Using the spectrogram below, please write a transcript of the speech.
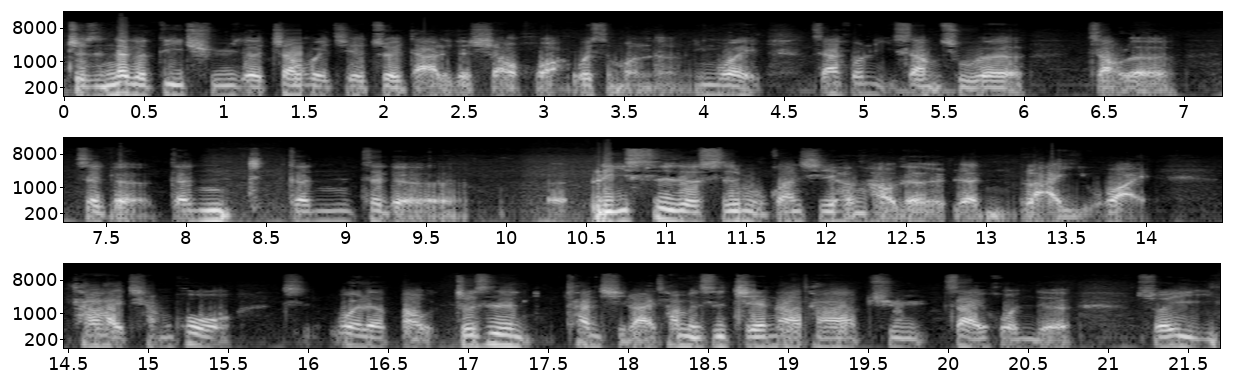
就是那个地区的教会界最大的一个笑话，为什么呢？因为在婚礼上，除了找了这个跟跟这个呃离世的师母关系很好的人来以外，他还强迫为了保，就是看起来他们是接纳他去再婚的，所以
